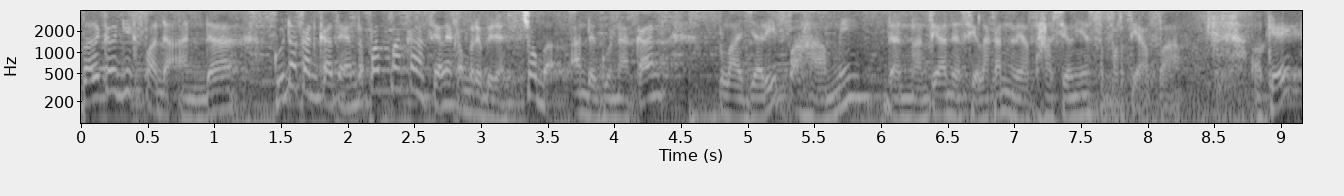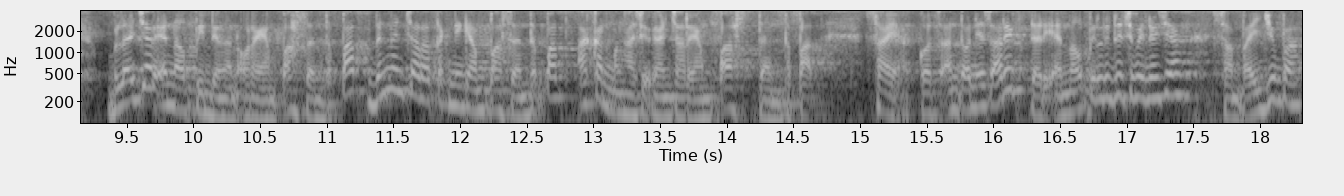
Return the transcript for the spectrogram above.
balik lagi kepada Anda. Gunakan kata yang tepat, maka hasilnya akan berbeda. Coba Anda gunakan, pelajari, pahami, dan nanti Anda silakan melihat hasilnya seperti apa. Oke, belajar NLP dengan orang yang pas dan tepat, dengan cara teknik yang pas dan tepat, akan menghasilkan cara yang pas dan tepat. Saya, Coach Antonius Arif dari NLP Leadership Indonesia. Sampai jumpa.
